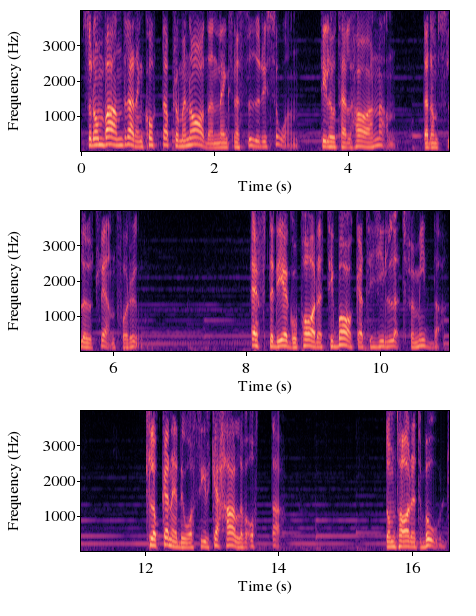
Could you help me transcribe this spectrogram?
Så de vandrar den korta promenaden längs med Fyrisån till hotell Hörnan där de slutligen får rum. Efter det går paret tillbaka till gillet för middag. Klockan är då cirka halv åtta. De tar ett bord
